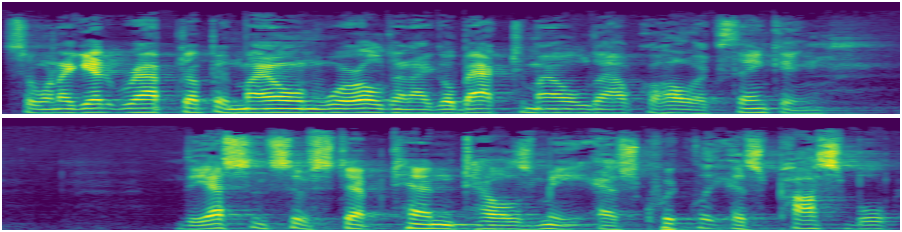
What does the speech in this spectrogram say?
So when I get wrapped up in my own world and I go back to my old alcoholic thinking, the essence of step 10 tells me as quickly as possible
